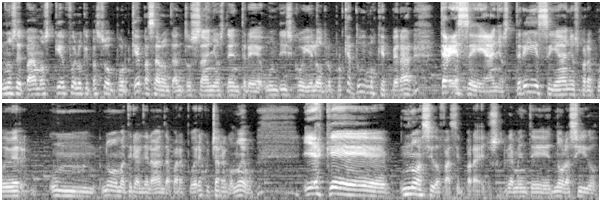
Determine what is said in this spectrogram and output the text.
no sepamos qué fue lo que pasó, por qué pasaron tantos años entre un disco y el otro, por qué tuvimos que esperar 13 años, 13 años para poder ver un nuevo material de la banda, para poder escuchar algo nuevo. Y es que no ha sido fácil para ellos, realmente no lo ha sido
